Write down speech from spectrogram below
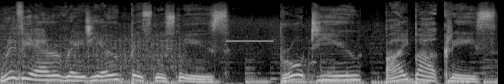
Riviera Radio Business News. Brought to you by Barclays.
